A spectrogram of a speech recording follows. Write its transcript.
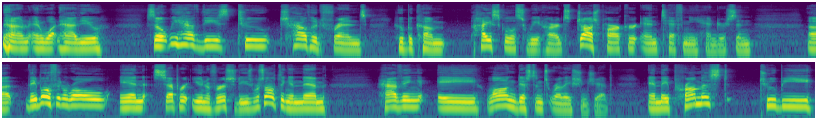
and, and what have you. So we have these two childhood friends who become high school sweethearts, Josh Parker and Tiffany Henderson. Uh, they both enroll in separate universities, resulting in them having a long distance relationship. And they promised to be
